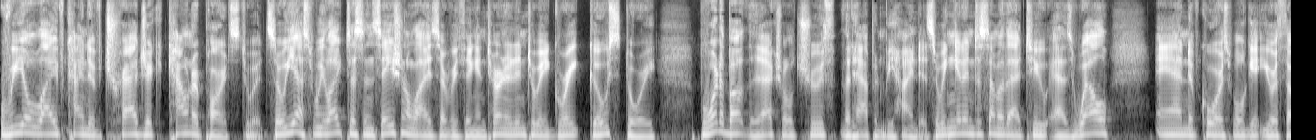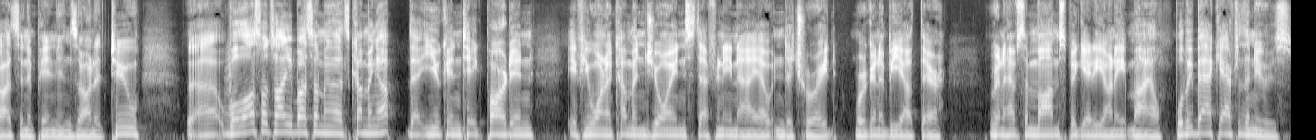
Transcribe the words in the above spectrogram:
real life kind of tragic counterparts to it. So, yes, we like to sensationalize everything and turn it into a great ghost story. But what about the actual truth that happened behind it? So, we can get into some of that too, as well. And of course, we'll get your thoughts and opinions on it too. Uh, we'll also tell you about something that's coming up that you can take part in if you want to come and join Stephanie and I out in Detroit. We're going to be out there. We're going to have some mom spaghetti on 8 Mile. We'll be back after the news.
